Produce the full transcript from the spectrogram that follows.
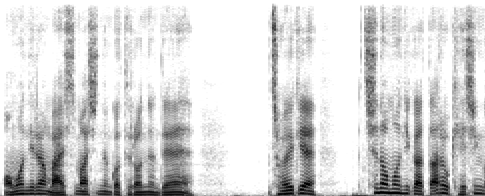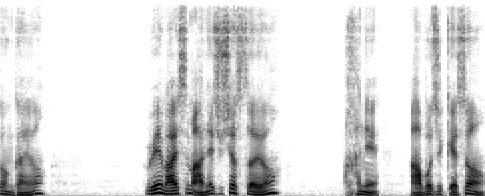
어머니랑 말씀하시는 거 들었는데 저에게 친어머니가 따로 계신 건가요? 왜 말씀 안 해주셨어요? 하니 아버지께서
